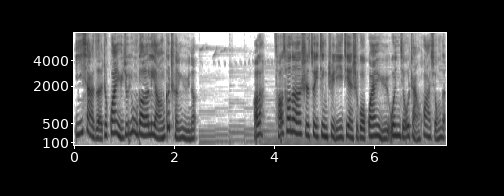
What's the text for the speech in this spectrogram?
一下子这关羽就用到了两个成语呢。好了，曹操呢是最近距离见识过关羽温酒斩华雄的。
